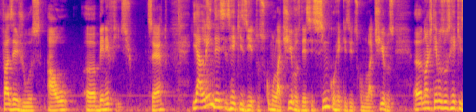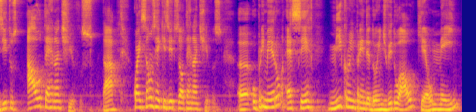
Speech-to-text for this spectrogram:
fazer jus ao uh, benefício, certo? E além desses requisitos cumulativos, desses cinco requisitos cumulativos, uh, nós temos os requisitos alternativos, tá? Quais são os requisitos alternativos? Uh, o primeiro é ser microempreendedor individual, que é o MEI,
